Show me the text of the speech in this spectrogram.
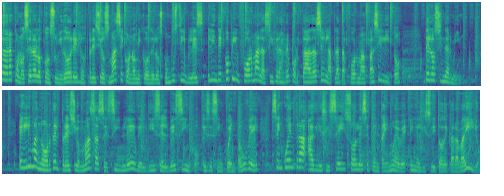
Dar a conocer a los consumidores los precios más económicos de los combustibles, el Indecop informa las cifras reportadas en la plataforma Facilito de los Sinermin. En Lima Norte, el precio más accesible del diésel B5 S50V se encuentra a 16 soles 79 en el distrito de Caraballo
